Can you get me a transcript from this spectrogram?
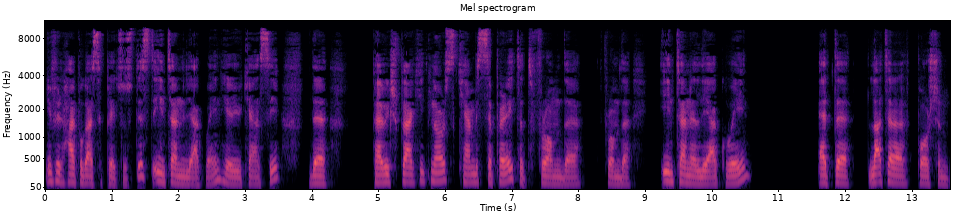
inferior hypogastric plexus. This is the internal iliac vein. Here you can see the pelvic splanchnic nerves can be separated from the from the internal iliac vein at the lateral portion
